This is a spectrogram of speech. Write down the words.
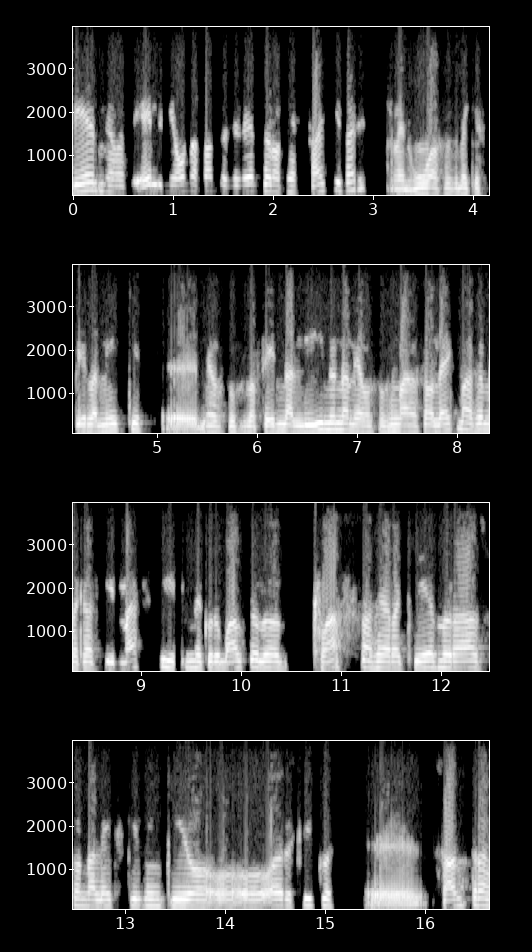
vel, mér fannst Elin Jóna standa sér vel þegar hann fekk tækifæri. En hún var svo sem ekki að spila mikið. Uh, mér fannst svona að finna línuna mér fannst svona að sá leikmað sem er kannski mest í einhverjum alþjóðum klassa þegar að kemur að svona leikskilningi og, og, og öðru slíku. Uh, Sandra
